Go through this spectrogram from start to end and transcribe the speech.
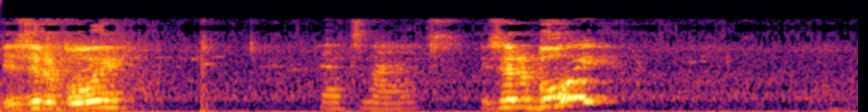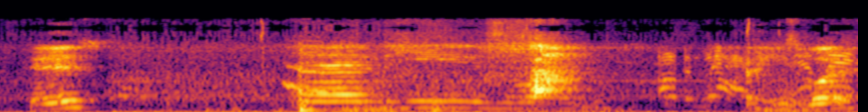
Is it a boy? That's nice. Is it a boy? It is. And he's what? He's what?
